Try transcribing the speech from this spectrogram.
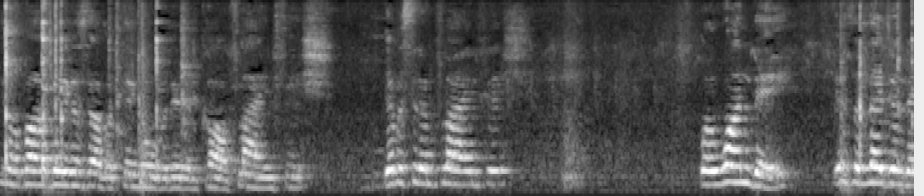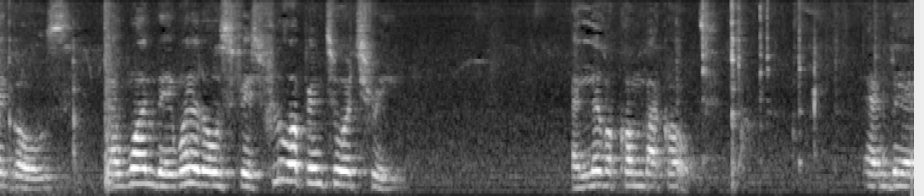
You know, Barbados have a thing over there they call flying fish. You ever see them flying fish? Well, one day, there's a legend that goes that one day one of those fish flew up into a tree and never come back out. And then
